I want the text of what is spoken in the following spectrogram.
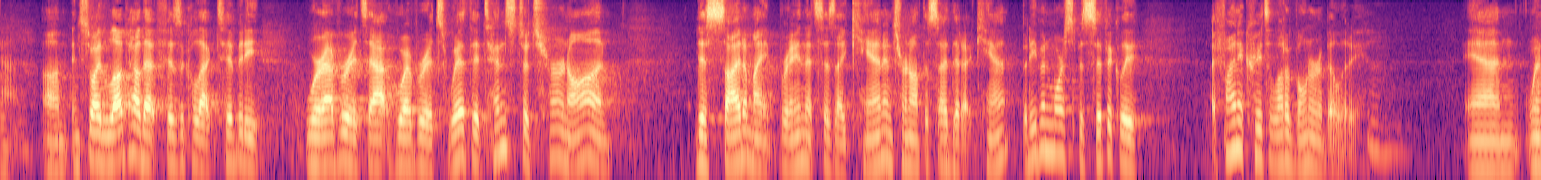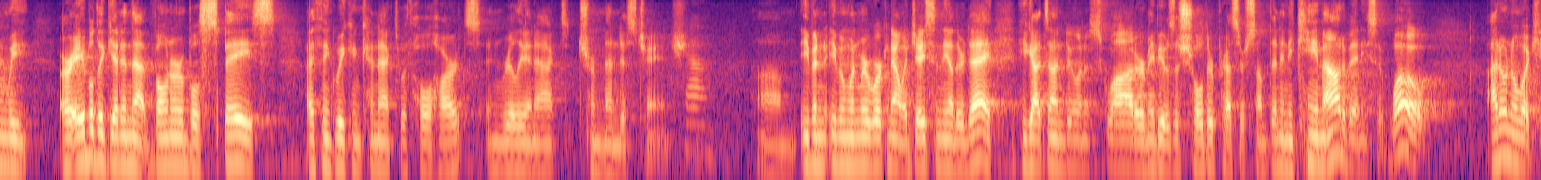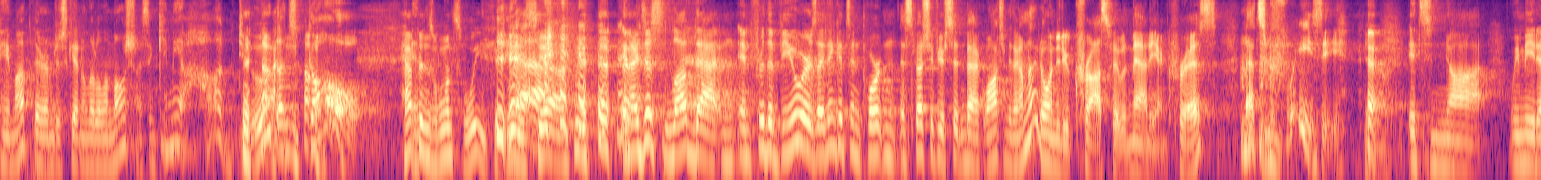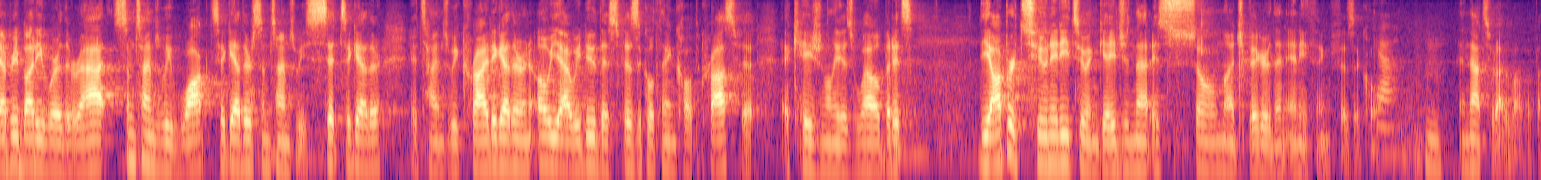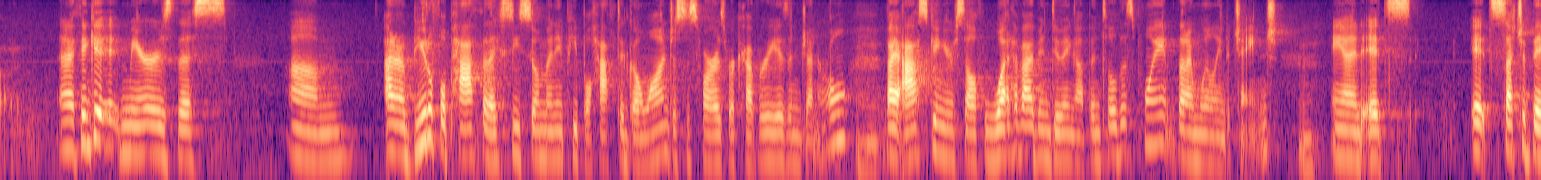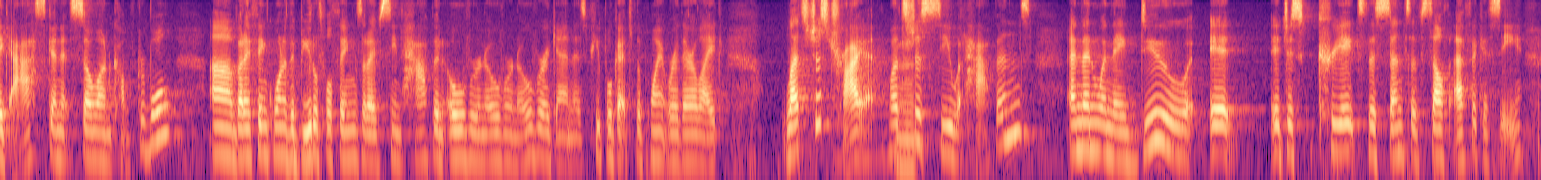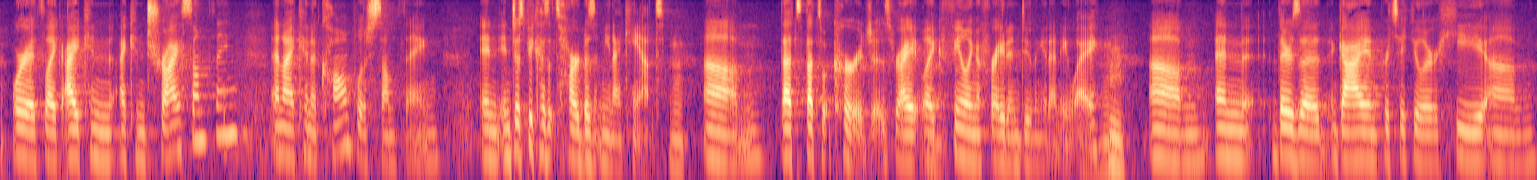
Um, and so I love how that physical activity, wherever it's at, whoever it's with, it tends to turn on this side of my brain that says I can and turn off the side that I can't. But even more specifically, I find it creates a lot of vulnerability. And when we are able to get in that vulnerable space, I think we can connect with whole hearts and really enact tremendous change. Yeah. Um, even, even when we were working out with Jason the other day, he got done doing a squat or maybe it was a shoulder press or something, and he came out of it and he said, Whoa, I don't know what came up there. I'm just getting a little emotional. I said, Give me a hug, dude. Let's go. Happens once a week. At yeah. Least. yeah. and I just love that. And, and, for the viewers, I think it's important, especially if you're sitting back watching me, like, I'm not going to do CrossFit with Maddie and Chris. That's crazy. Yeah. it's not. We meet everybody where they're at. Sometimes we walk together, sometimes we sit together, at times we cry together. And oh, yeah, we do this physical thing called CrossFit occasionally as well. But it's the opportunity to engage in that is so much bigger than anything physical. Yeah. And that's what I love about it. And I think it mirrors this, um, I don't know, beautiful path that I see so many people have to go on, just as far as recovery is in general, mm-hmm. by asking yourself, what have I been doing up until this point that I'm willing to change? Mm. And it's it's such a big ask and it's so uncomfortable. Um, but I think one of the beautiful things that I've seen happen over and over and over again is people get to the point where they're like, let's just try it. Let's mm. just see what happens. And then when they do, it it just creates this sense of self-efficacy where it's like I can I can try something and I can accomplish something. And, and just because it's hard doesn't mean I can't. Um, that's that's what courage is, right? Like feeling afraid and doing it anyway. Um, and there's a, guy in particular. He um,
